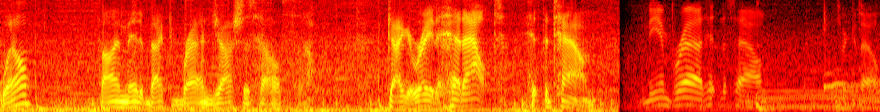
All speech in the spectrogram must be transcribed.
Well, finally made it back to Brad and Josh's house, so gotta get ready to head out, hit the town. Me and Brad hit the town. Check it out.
